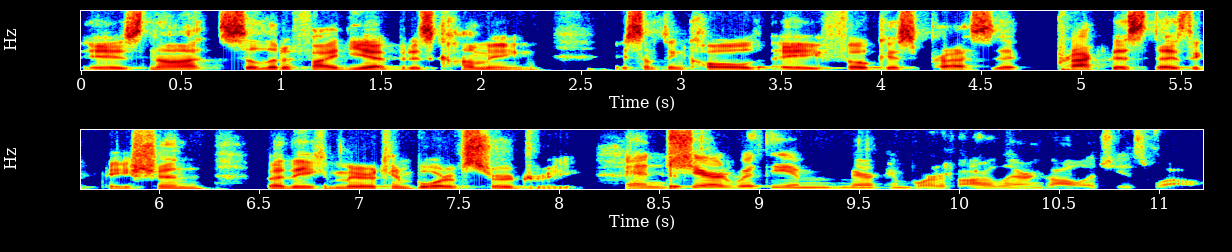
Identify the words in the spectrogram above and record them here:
is not solidified yet but is coming, is something called a focused practice designation by the American Board of Surgery. And it, shared with the American Board of Otolaryngology as well.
